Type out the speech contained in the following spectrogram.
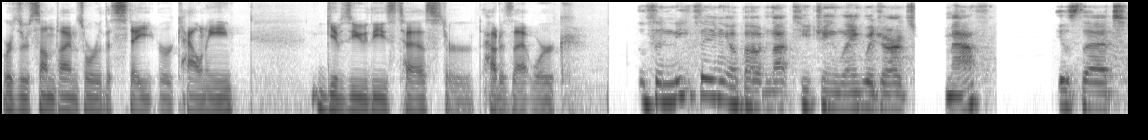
or is there sometimes where the state or county gives you these tests or how does that work? the neat thing about not teaching language arts math is that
